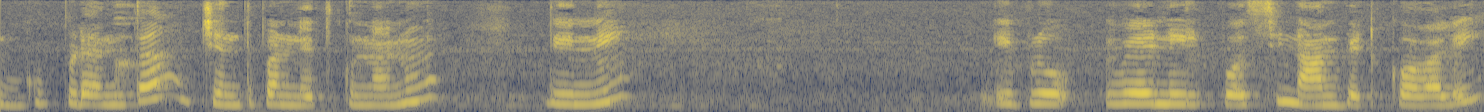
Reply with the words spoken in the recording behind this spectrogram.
గుప్పుడంతా చింతపండు ఎత్తుకున్నాను. దీన్ని ఇప్పుడు వేడి నీళ్ళు పోసి నానబెట్టుకోవాలి.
